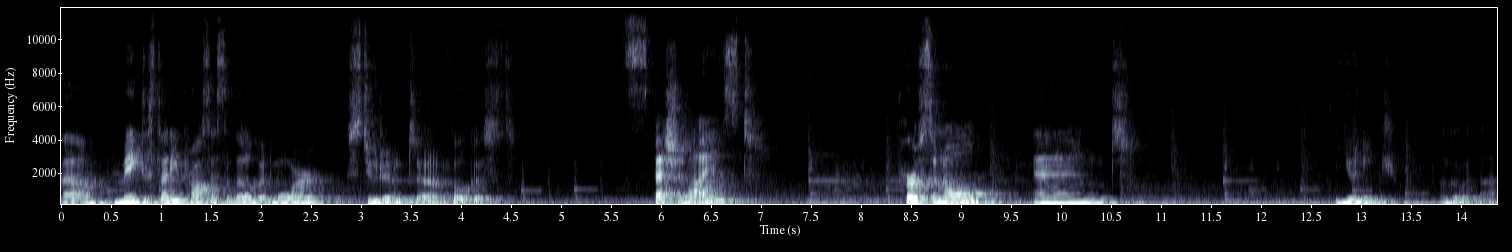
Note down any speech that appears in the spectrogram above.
um, make the study process a little bit more student uh, focused. Specialized, personal, and unique. I'll go with that.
